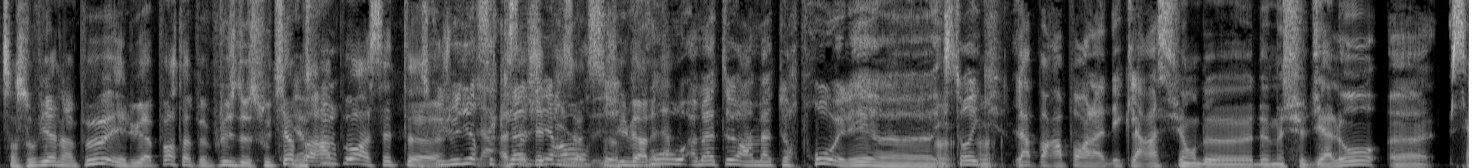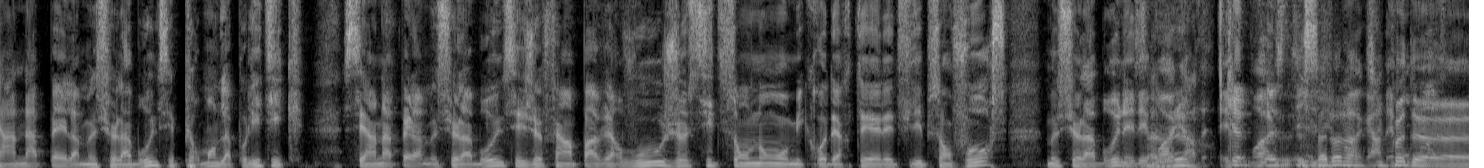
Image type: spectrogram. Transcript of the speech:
s'en souvienne un peu et lui apporte un peu plus de soutien Bien par sûr. rapport à cette. Ce que je veux dire, c'est que la gérance pro, amateur, amateur pro, elle est euh, historique. Là, par rapport à la déclaration de, de M. Diallo, euh, c'est un appel à M. Labrune, c'est purement de la politique. C'est un appel à M. Labrune, c'est je fais un pas vers vous, je cite son nom au micro d'RTL et de Philippe Sansfourche. M. Labrune, aidez-moi à garder. quel prestige. Ça donne un petit peu de,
